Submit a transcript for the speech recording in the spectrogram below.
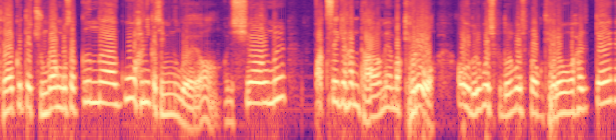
대학교 때 중간고사 끝나고 하니까 재밌는 거예요. 시험을 빡세게 한 다음에 막 괴로워. 어 놀고 싶어 놀고 싶어 하고 괴로워할 때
